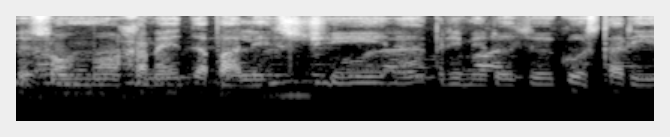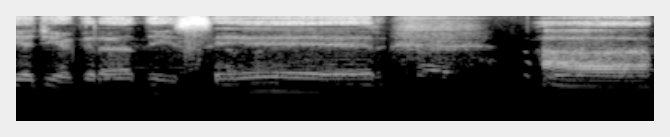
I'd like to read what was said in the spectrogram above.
Eu sou Mohamed da Palestina. Primeiro eu gostaria de agradecer a,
